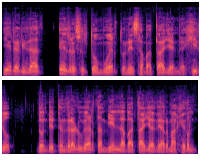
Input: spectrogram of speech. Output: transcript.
Y en realidad, él resultó muerto en esa batalla en Megido, donde tendrá lugar también la batalla de Armagedón.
